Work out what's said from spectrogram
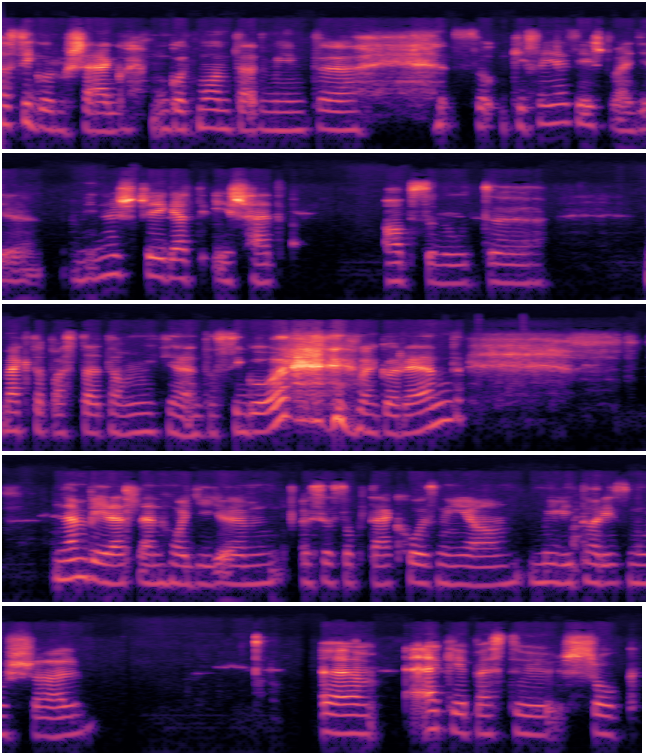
a szigorúságot mondtad, mint kifejezést, vagy minőséget, és hát abszolút megtapasztaltam, mit jelent a szigor, meg a rend. Nem véletlen, hogy így összeszokták hozni a militarizmussal. Elképesztő sok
